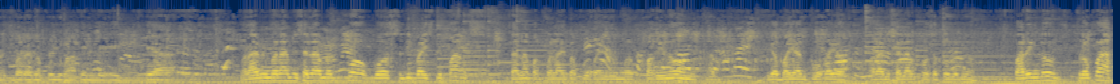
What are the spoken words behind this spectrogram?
nagbara na po yung aking leeg. Kaya maraming maraming salamat po, Boss Levi's Depangs. Sana pagpalay pa po kayo ng Panginoon at gabayan po kayo. Maraming salamat po sa tulong nyo. Paring Lord, tropa,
